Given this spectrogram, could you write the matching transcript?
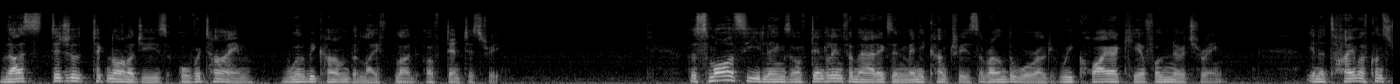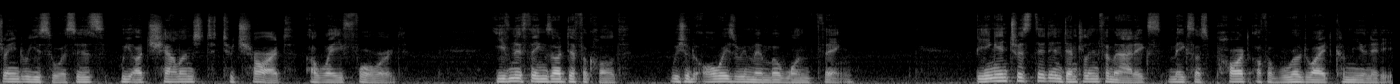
Thus, digital technologies over time will become the lifeblood of dentistry. The small seedlings of dental informatics in many countries around the world require careful nurturing. In a time of constrained resources, we are challenged to chart a way forward. Even if things are difficult, we should always remember one thing. Being interested in dental informatics makes us part of a worldwide community.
